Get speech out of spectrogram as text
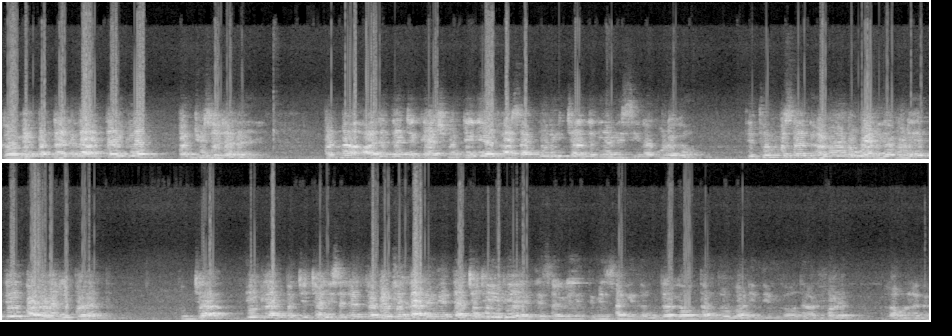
कव्हे बंधारेला आता एक लाख पंचवीस हजार आहे. पण ना हा जे त्यांचे कॅशमेंट एरिया खासापुरी चांदणी आणि सीना कोरेगाव तिथून विसर्ग हळूहळू वाढल्यामुळे ते बारा वाजेपर्यंत तुमच्या एक लाख पंचेचाळीस हजार कमी बंधारे त्याचे जे एरिया आहे ते सगळे तुम्ही सांगितलं उदरगाव तांदूळवाडी निमगाव धारफळ राहुलनगर.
